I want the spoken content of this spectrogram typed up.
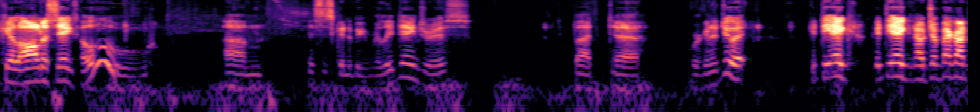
kill all the six. Oh, um, this is gonna be really dangerous, but uh, we're gonna do it. Get the egg. Get the egg. Now jump back on.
